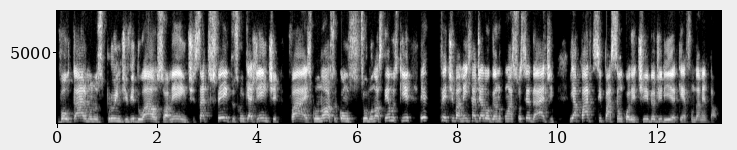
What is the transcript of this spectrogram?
voltarmos para o individual somente, satisfeitos com o que a gente faz, com o nosso consumo. Nós temos que efetivamente estar dialogando com a sociedade. E a participação coletiva, eu diria que é fundamental.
